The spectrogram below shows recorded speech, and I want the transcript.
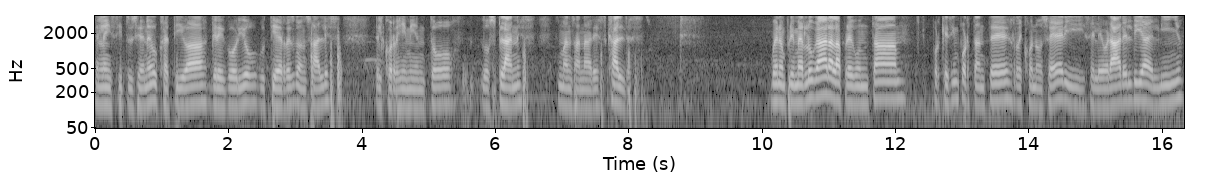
en la institución educativa Gregorio Gutiérrez González del corregimiento Los Planes, Manzanares Caldas. Bueno, en primer lugar, a la pregunta por qué es importante reconocer y celebrar el Día del Niño,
